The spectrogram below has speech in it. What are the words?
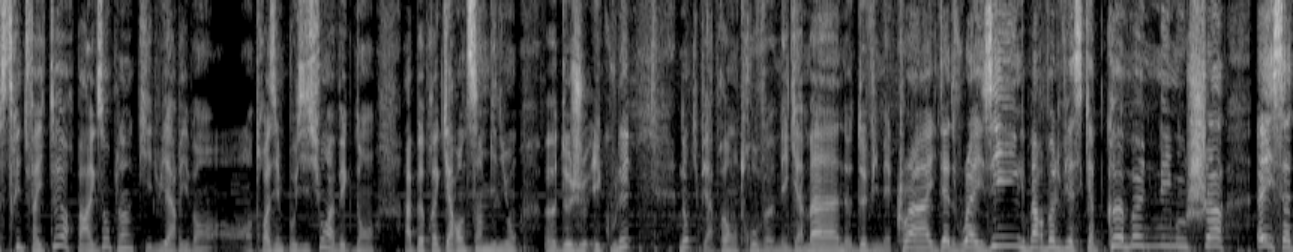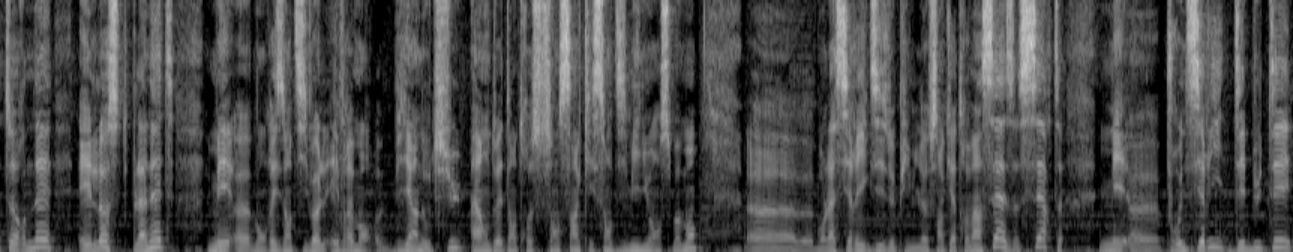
Street Fighter, par exemple, hein, qui lui arrive en, en troisième position avec dans à peu près 45 millions euh, de jeux écoulés. Donc, puis après, on trouve Mega Man, Devil May Cry, Dead Rising, Marvel vs Capcom, Onimusha, Ace Attorney et Lost Planet. Mais euh, bon, Resident Evil est vraiment bien au-dessus. Hein, on doit être entre 105 et 110 millions en ce moment. Euh, bon, la série existe depuis 1996, certes, mais pour une série débutée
